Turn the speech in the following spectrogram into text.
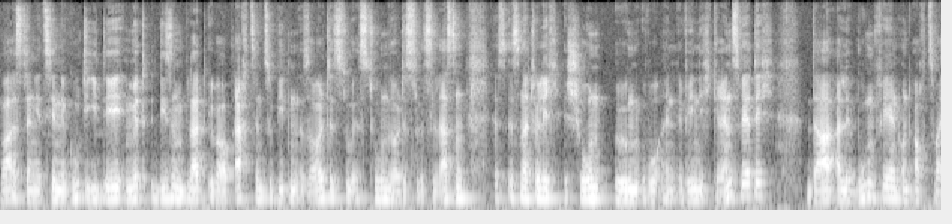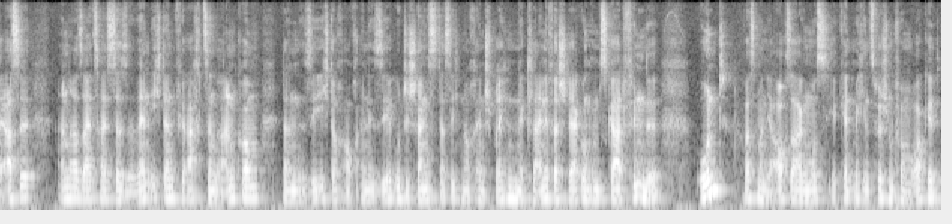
war es denn jetzt hier eine gute Idee, mit diesem Blatt überhaupt 18 zu bieten? Solltest du es tun, solltest du es lassen? Es ist natürlich schon irgendwo ein wenig grenzwertig, da alle Buben fehlen und auch zwei Asse. Andererseits heißt das, wenn ich dann für 18 rankomme, dann sehe ich doch auch eine sehr gute Chance, dass ich noch entsprechend eine kleine Verstärkung im Skat finde. Und, was man ja auch sagen muss, ihr kennt mich inzwischen vom Rocket,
